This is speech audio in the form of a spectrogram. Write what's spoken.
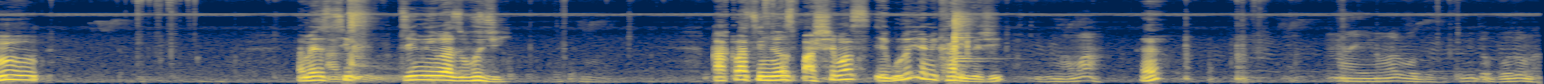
হুম। আমি চি- চিংড়ি মাছ ভুজি। কাঁকড়া চিংড়ি মাছ পার্শে মাছ এগুলোই আমি খাই বেশি। মামা? হ্যাঁ? না এই মামার বলতে তুমি তো বোঝো না।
